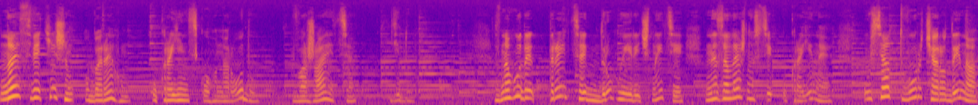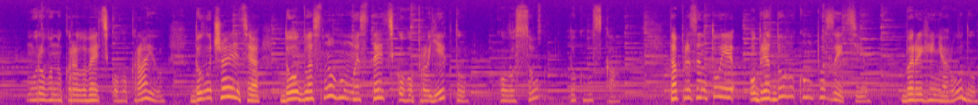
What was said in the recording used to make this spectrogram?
найсвятішим оберегом українського народу вважається дідух. З нагоди 32-ї річниці незалежності України уся творча родина Муровано-Королевецького краю долучається до обласного мистецького проєкту Колосок до колоска та презентує обрядову композицію Берегиня роду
